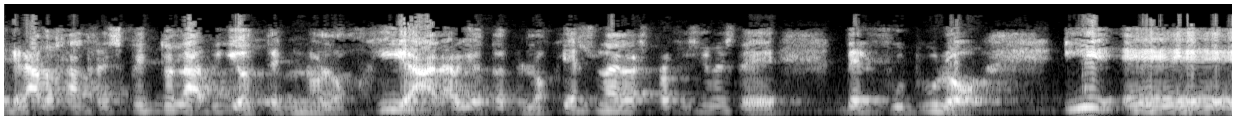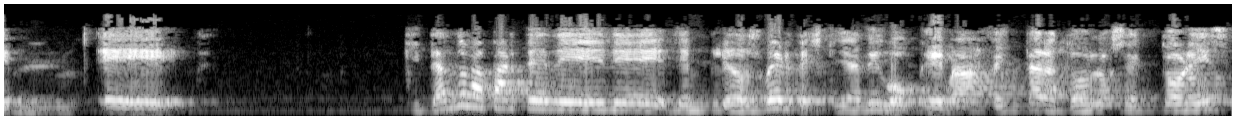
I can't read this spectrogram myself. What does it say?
grados al respecto la biotecnología. La biotecnología es una de las profesiones del futuro. Y eh, eh, quitando la parte de, empleos verdes, que ya digo que va a afectar a todos los sectores,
